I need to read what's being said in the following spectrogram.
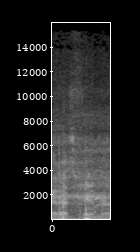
Teraz filmy.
